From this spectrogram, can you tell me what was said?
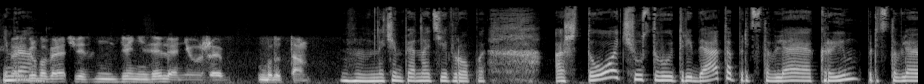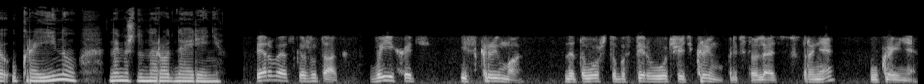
То есть, грубо говоря, через две недели они уже будут там. На чемпионате Европы. А что чувствуют ребята, представляя Крым, представляя Украину на международной арене? Первое скажу так. Выехать из Крыма для того, чтобы в первую очередь Крым представлять в стране, в Украине,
